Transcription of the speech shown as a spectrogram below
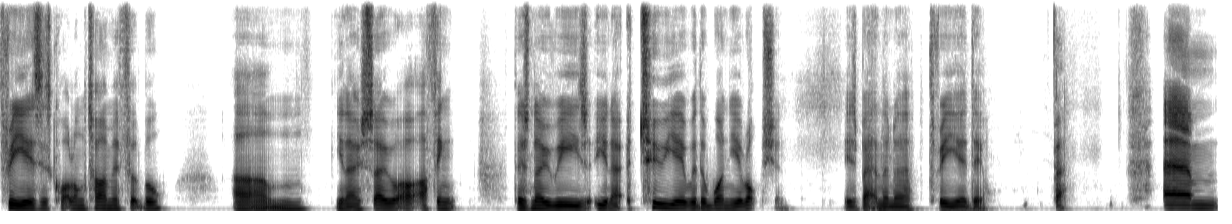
Three years is quite a long time in football. Um, you know, so I, I think there's no reason, you know, a two year with a one year option is better than a three year deal. Fair. Um,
